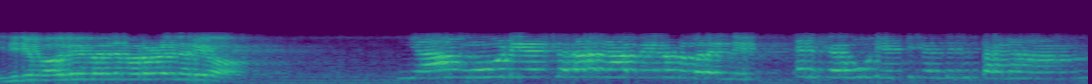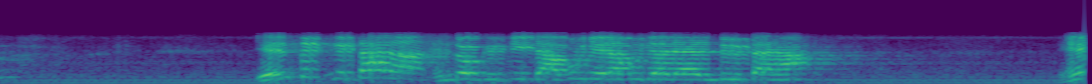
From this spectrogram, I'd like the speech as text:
ഇതിന് മൗലവി പറഞ്ഞ മറുപടി അറിയോ? ഞാൻ മൂടി വെച്ചതാണ് ആ പേരോട് പറയുന്നത്. എനിക്ക് ആ മൂടി വെച്ചിട്ട് എന്ത് കിട്ടാനാ? എന്ത് കിട്ടാനാ? എന്തോ കിട്ടിയിട്ട്? അബുജ അബുജ എന്ത് കിട്ടാനാ? ഏ?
